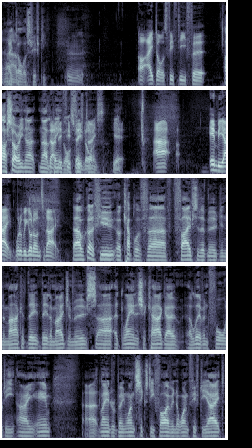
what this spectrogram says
Uh, $8.50. Oh, eight dollars fifty for Oh, sorry, no, no, the no, Bengals, fifteen 15. dollars. Yeah. Uh, NBA. What have we got on today? Uh, we've got a few, a couple of uh, faves that have moved in the market. They're, they're the major moves. Uh, Atlanta, Chicago, 11:40 a.m. Uh, Atlanta have been 165 into 158.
